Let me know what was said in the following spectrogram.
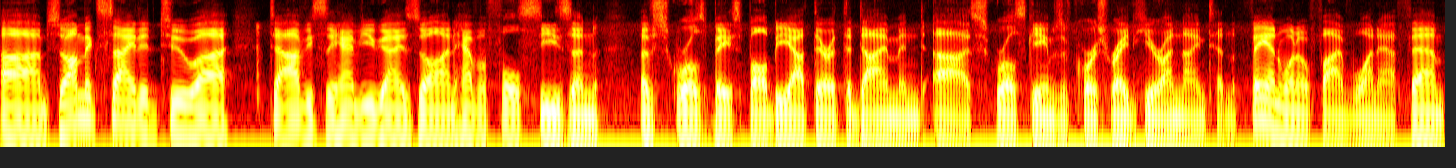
Um, so I'm excited to uh, to obviously have you guys on, have a full season of Squirrels baseball, be out there at the Diamond. Uh, Squirrels games, of course, right here on 910 The Fan, 105.1 FM.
